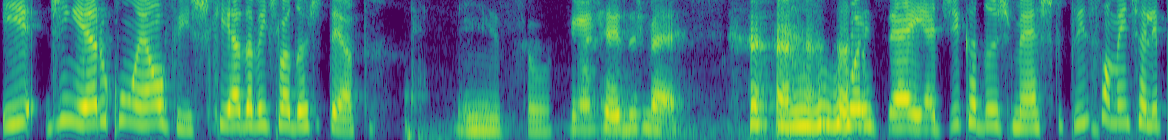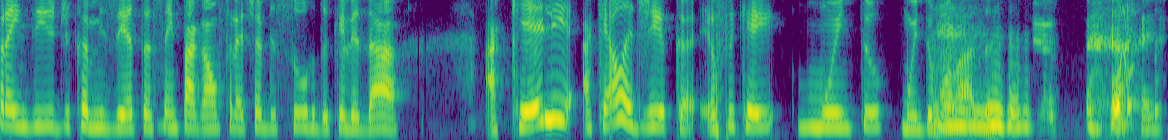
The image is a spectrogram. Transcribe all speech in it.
E Dinheiro com Elvis, que é da Ventilador de Teto. Isso. Grande rei dos mestres. pois é, e a dica dos mestres, principalmente ali para envio de camiseta sem pagar um frete absurdo que ele dá, aquele, aquela dica, eu fiquei muito, muito bolada.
